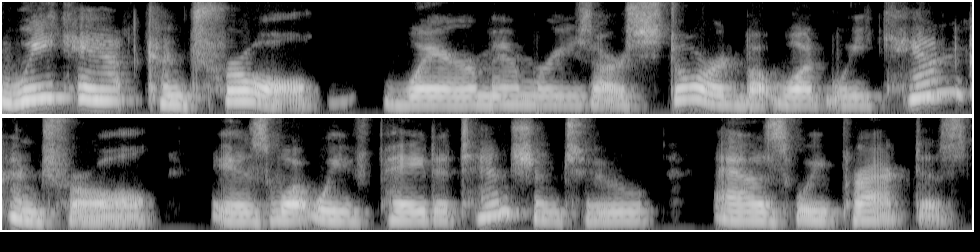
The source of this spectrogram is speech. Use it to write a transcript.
We can't control where memories are stored, but what we can control is what we've paid attention to as we practice.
